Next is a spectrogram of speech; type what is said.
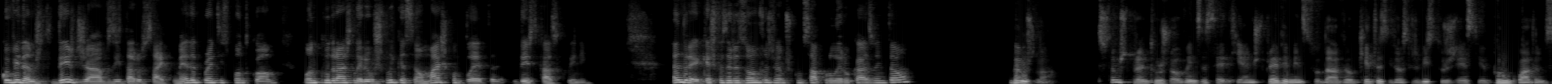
Convidamos-te desde já a visitar o site medapprentice.com, onde poderás ler uma explicação mais completa deste caso clínico. André, queres fazer as honras? Vamos começar por ler o caso então? Vamos lá. Estamos perante um jovem de 17 anos previamente saudável que é trazido ao serviço de urgência por um quadro de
